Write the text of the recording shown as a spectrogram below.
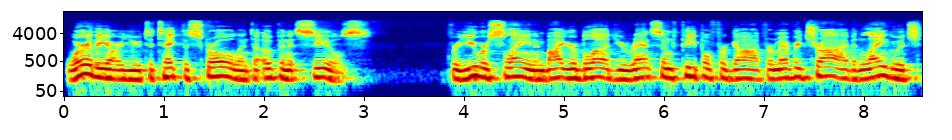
Worthy are you to take the scroll and to open its seals. For you were slain, and by your blood you ransomed people for God from every tribe and language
